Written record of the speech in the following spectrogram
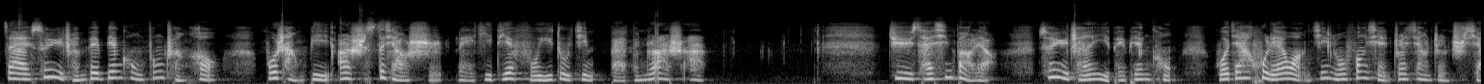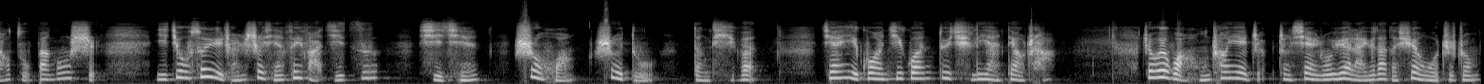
在孙宇晨被边控封存后，波场币二十四小时累计跌幅一度近百分之二十二。据财新爆料，孙宇晨已被边控，国家互联网金融风险专项整治小组办公室已就孙宇晨涉嫌非法集资、洗钱、涉黄、涉赌等提问，建议公安机关对其立案调查。这位网红创业者正陷入越来越大的漩涡之中。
